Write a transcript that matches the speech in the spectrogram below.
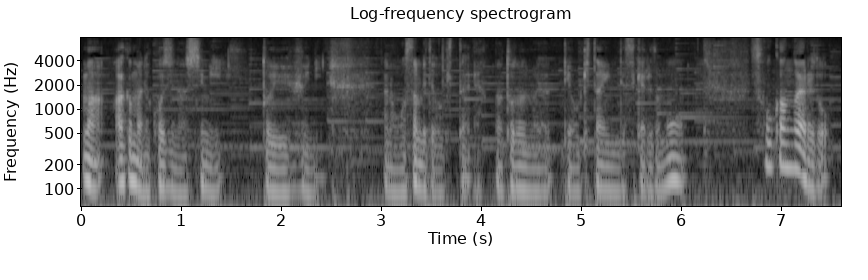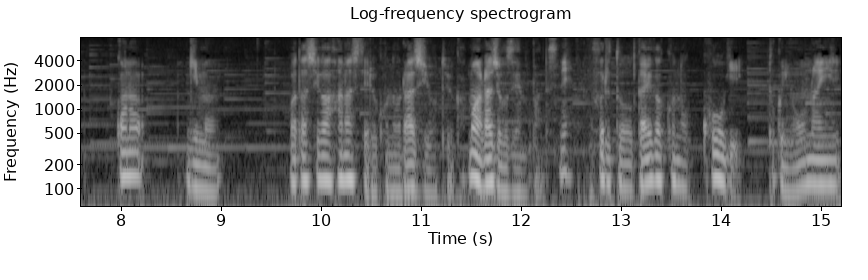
まあ、あくまで個人の趣味というふうに、あの、収めておきたい、とどめておきたいんですけれども、そう考えると、この疑問、私が話しているこのラジオというか、まあラジオ全般ですね。それと大学の講義、特にオンライン、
